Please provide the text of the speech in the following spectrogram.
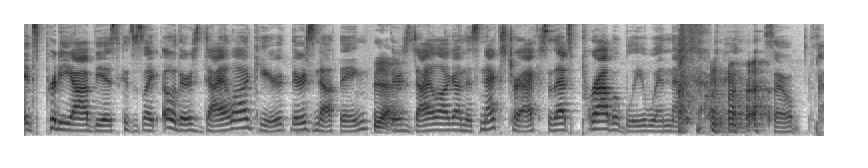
it's pretty obvious because it's like, oh, there's dialogue here. There's nothing. Yeah. There's dialogue on this next track, so that's probably when that's happening. so I,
